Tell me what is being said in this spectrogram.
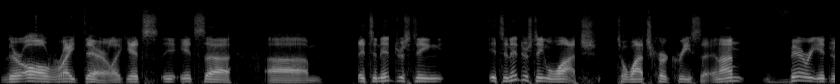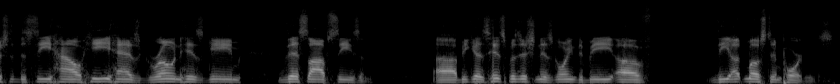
they're all right there. Like it's it's a uh, um, it's an interesting it's an interesting watch to watch Kerr Kriisa, and I'm very interested to see how he has grown his game this offseason uh, because his position is going to be of the utmost importance.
